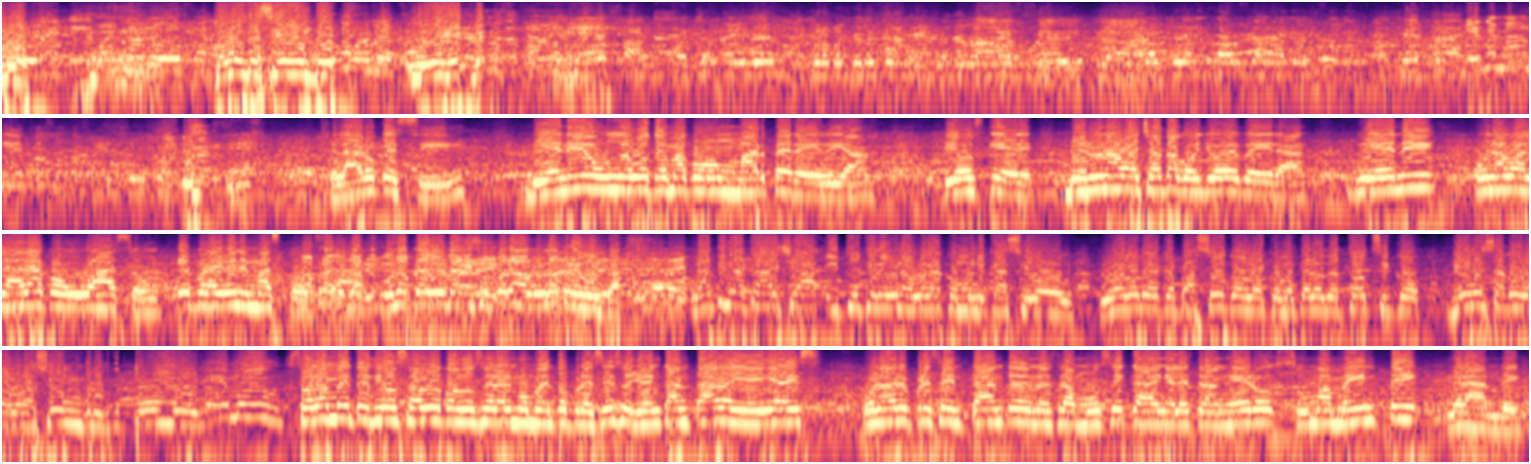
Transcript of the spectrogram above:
¿Cómo te sientes? Claro que sí. Viene un nuevo tema con Marta Heredia. Dios quiere. Viene una bachata con Joe Vera. Viene una balada con Watson. Y por ahí vienen más Una cosas. pregunta, una pregunta insuperable, una pregunta. Nati Una buena comunicación. Luego de lo que pasó con el comentario de Tóxico, viene esa colaboración entre tú y yo. Solamente Dios sabe cuándo será el momento preciso. Yo encantada y ella es una representante de nuestra música en el extranjero sumamente grande.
